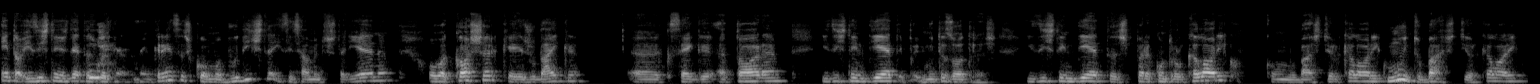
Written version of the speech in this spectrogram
Então, existem as dietas baseadas em crenças, como a budista, essencialmente vegetariana, ou a kosher, que é judaica, uh, que segue a Tora. Existem dietas, e muitas outras. Existem dietas para controle calórico, como baixo teor calórico, muito baixo teor calórico,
